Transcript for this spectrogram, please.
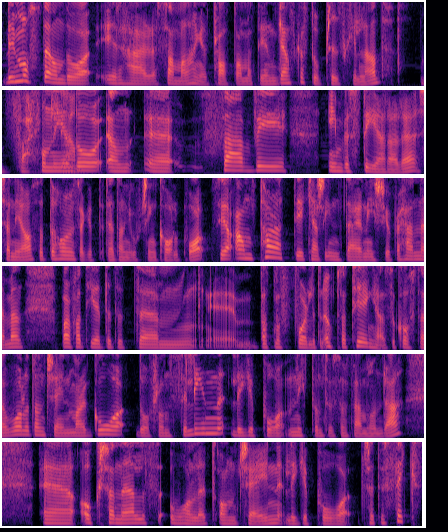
Vi måste ändå i det här sammanhanget prata om att det är en ganska stor prisskillnad. Verkligen. Hon är ändå en eh, savvy investerare, känner jag. Så att det har hon säkert redan gjort sin koll på. Så jag antar att det kanske inte är en issue för henne. Men bara för att ge ett litet, um, att man får en liten uppdatering här så kostar Wallet on Chain Margot då från Celine ligger på 19 500. Eh, och Chanels Wallet on Chain ligger på 36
